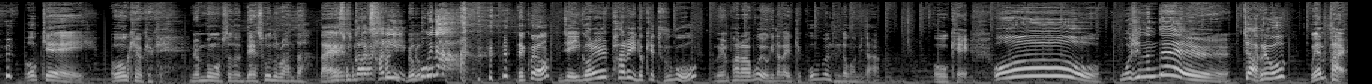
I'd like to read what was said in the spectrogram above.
오케이. 오케이 오케이 오케이 면봉 없어도 내 손으로 한다. 나의, 나의 손가락, 손가락 살이 살이 면봉이다! 됐고요. 이제 이거를 팔을 이렇게 두고 왼팔하고 여기다가 이렇게 꼽으면 된다고 합니다. 오케이. 오! 멋있는데! 자 그리고 왼팔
